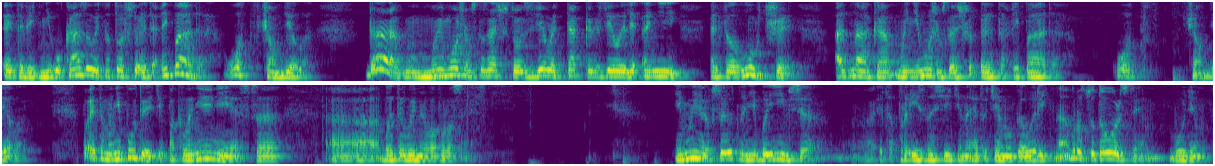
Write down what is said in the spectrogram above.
это ведь не указывает на то, что это ибада. Вот в чем дело. Да, мы можем сказать, что сделать так, как сделали они, это лучше. Однако мы не можем сказать, что это ибада. Вот в чем дело. Поэтому не путайте поклонение с э, бытовыми вопросами. И мы абсолютно не боимся это произносить и на эту тему говорить. Наоборот, с удовольствием будем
